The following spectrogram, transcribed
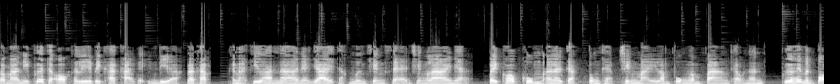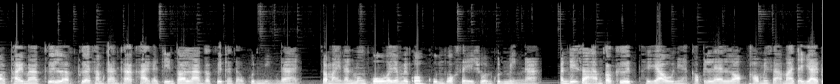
ประมาณนี้เพื่อจะออกทะเลไปค้าขายกับอินเดียนะครับ ขณะที่ล้านนาเนี่ยย้ายจากเมืองเชียงแสนเชียงรายเนี่ยไปครอบคลุมอาณาจักรตรงแถบเชียงใหม่ลำปงลำปางแถวนั้น เพื่อให้มันปลอดภัยมากขึ้นและเพื่อทำการค้าขายกับจีนตอนล่างก็คือแถวๆคุนหมิงได้ สมัยนั้นมองโกก็ยังไม่ควบคุมพวกเสฉวนคุนหมิงนะ อันที่สามก็คือพะเยาเนี่ยเขาเป็นแลนด์ล็อกเขาไม่สามารถจะย้ายไป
